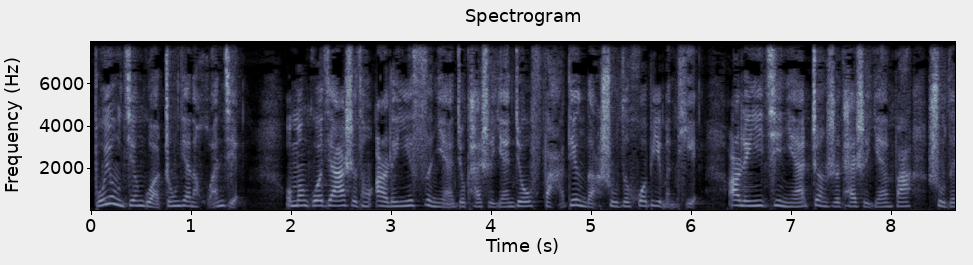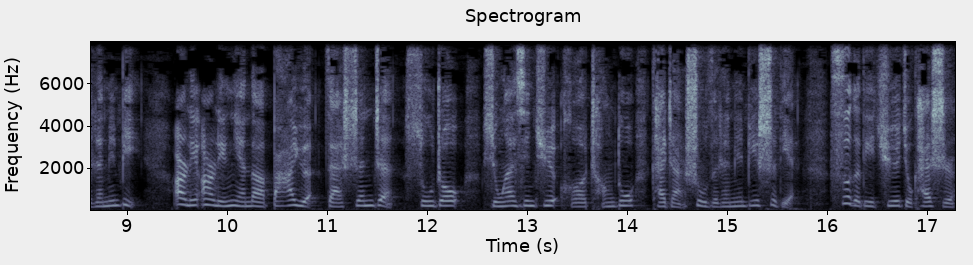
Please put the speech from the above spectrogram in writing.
不用经过中间的环节。我们国家是从二零一四年就开始研究法定的数字货币问题，二零一七年正式开始研发数字人民币。二零二零年的八月，在深圳、苏州、雄安新区和成都开展数字人民币试点，四个地区就开始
